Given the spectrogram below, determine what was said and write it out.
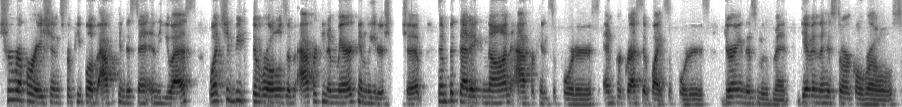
true reparations for people of African descent in the US, what should be the roles of African American leadership, sympathetic non-African supporters, and progressive white supporters during this movement, given the historical roles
